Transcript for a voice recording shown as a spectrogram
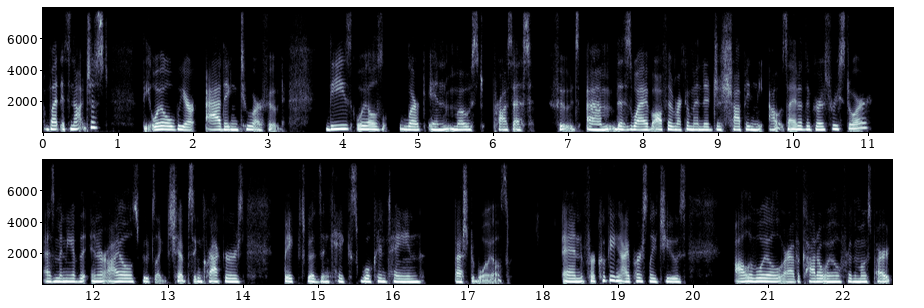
But it's not just the oil we are adding to our food. These oils lurk in most processed foods. Um, this is why I've often recommended just shopping the outside of the grocery store, as many of the inner aisles, foods like chips and crackers, baked goods, and cakes will contain vegetable oils. And for cooking, I personally choose olive oil or avocado oil for the most part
